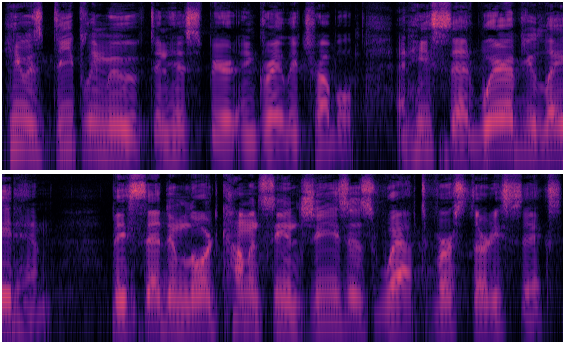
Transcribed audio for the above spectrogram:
he was deeply moved in his spirit and greatly troubled. And he said, Where have you laid him? They said to him, Lord, come and see. And Jesus wept. Verse 36.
